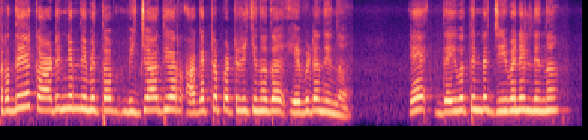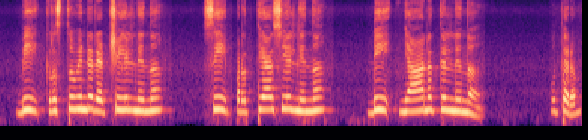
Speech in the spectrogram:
ഹൃദയകാഠിന്യം നിമിത്തം വിജാതിയർ അകറ്റപ്പെട്ടിരിക്കുന്നത് എവിടെ നിന്ന്? എ ദൈവത്തിന്റെ ജീവനിൽ നിന്ന്. ബി ക്രിസ്തുവിന്റെ രക്ഷയിൽ നിന്ന്. സി പ്രത്യാശയിൽ നിന്ന്. ഡി ജ്ഞാനത്തിൽ നിന്ന്. ഉത്തരം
